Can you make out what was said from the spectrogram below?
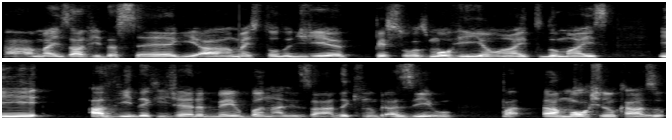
ah, mas a vida segue, ah, mas todo dia pessoas morriam, ah, e tudo mais. E a vida que já era meio banalizada aqui no Brasil, a morte no caso,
